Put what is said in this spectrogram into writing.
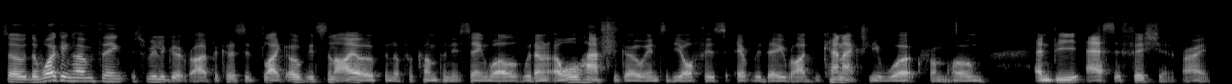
So the working home thing is really good, right? Because it's like oh, it's an eye opener for companies saying, well, we don't all have to go into the office every day, right? You can actually work from home and be as efficient, right?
